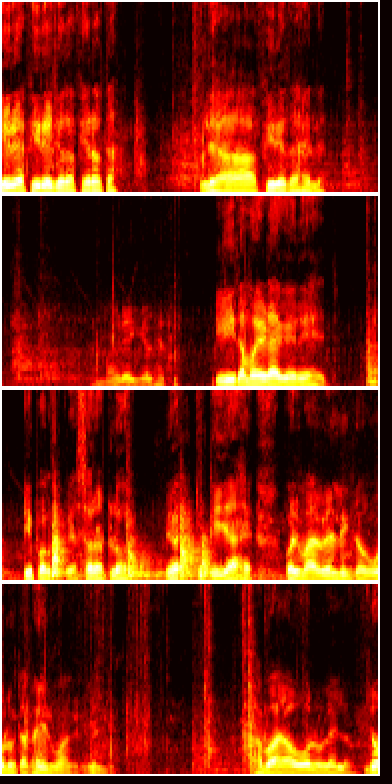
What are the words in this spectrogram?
ફીરે ફીરે જોતા ફેરવતા. લે હા ફીરે થાય એટલે મળી ગયેલ હતી ઈ તો મળ્યા ગઈ રહે જ. ટીપકનો પ્રેશર એટલો તૂટી જાય પછી મારે વેલ્ડિંગ કરવું ઓલું તો કર્યું આગળ વેલ્ડિંગ હા બસ હવે ઓલું લઈ લો જો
